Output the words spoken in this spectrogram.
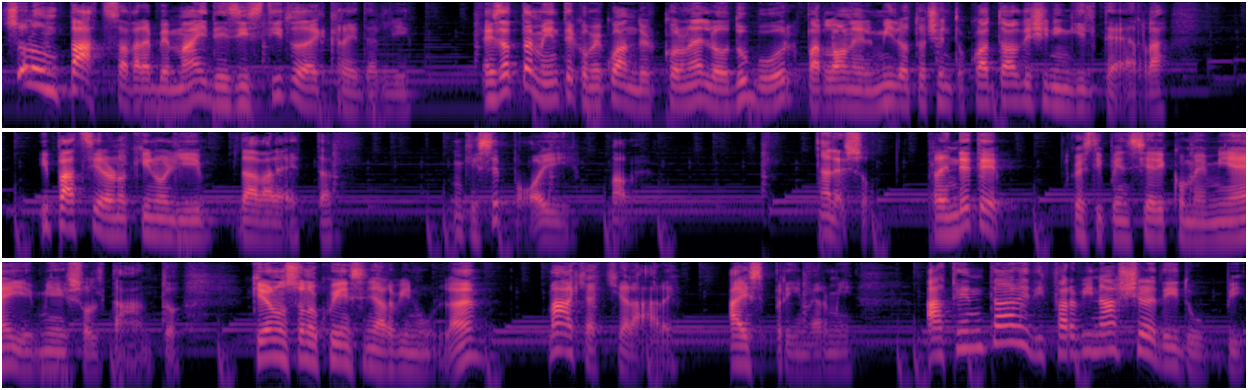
solo un pazzo avrebbe mai desistito dal credergli. Esattamente come quando il colonnello Dubourg parlò nel 1814 in Inghilterra. I pazzi erano chi non gli dava retta. Anche se poi, vabbè. Adesso, prendete questi pensieri come miei e miei soltanto, che io non sono qui a insegnarvi nulla, eh? ma a chiacchierare, a esprimermi, a tentare di farvi nascere dei dubbi.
